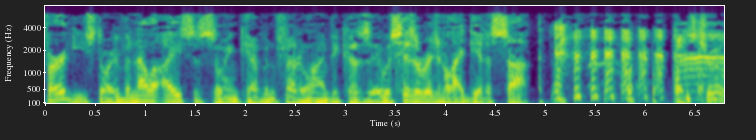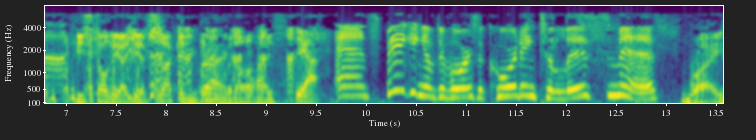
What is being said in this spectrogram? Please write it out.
Fergie story. Vanilla Ice is suing Kevin Federline because it was his original idea to suck. That's true. He stole the idea of sucking from Vanilla Ice. Yeah. And speaking of divorce, according to Liz Smith, Right.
